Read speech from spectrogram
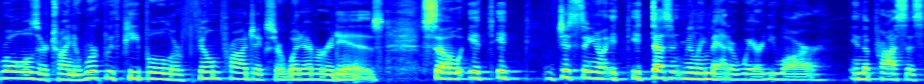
roles or trying to work with people or film projects or whatever it is. So it it just so you know, it, it doesn't really matter where you are in the process.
